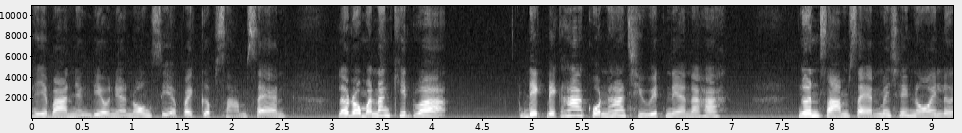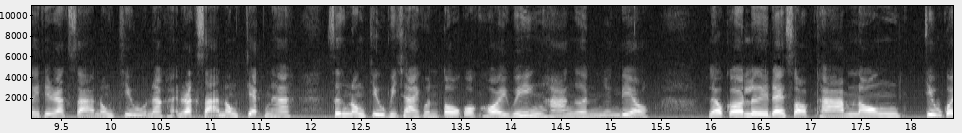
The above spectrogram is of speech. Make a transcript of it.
พยาบาลอย่างเดียวเนี่ยน้องเสียไปเกือบ3 0 0แสนแล้วเรามานั่งคิดว่าเด็กๆ5คน5 ชีวิตเนี่ยนะคะ เงิน 3 0 0แสนไม่ใช่น้อยเลยที่รักษาน้องจิ๋วนะคะรักษาน้องแจ็คนะคะซึ่งน้องจิ๋วพี่ชายคนโตก็คอยวิ่งหาเงินอย่างเดียว แล้วก็เลยได้สอบถามน้อง จิ๋วก็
